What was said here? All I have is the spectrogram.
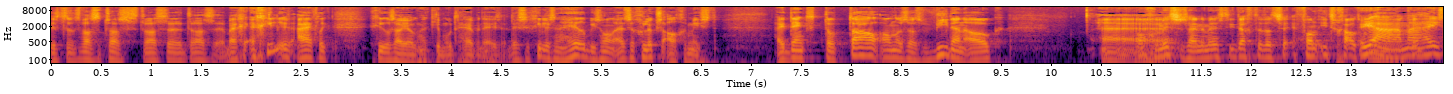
Dus dat was, het was, het was, het was, bij Giel is eigenlijk, Giel zou je ook een keer moeten hebben deze. Dus Giel is een heel bijzonder, hij is een geluksalchemist. Hij denkt totaal anders dan wie dan ook. Uh, Alchemisten zijn de mensen die dachten dat ze van iets goud konden ja, maken. maar hij is,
